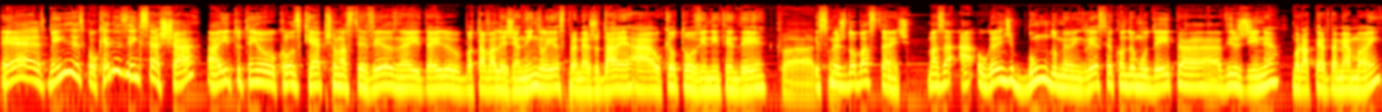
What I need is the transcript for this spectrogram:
É, bem, qualquer desenho que você achar. Aí tu tem o close caption nas TVs, né? E daí eu botava a legenda em inglês pra me ajudar a, o que eu tô ouvindo entender. Claro. Isso me ajudou bastante. Mas a- a- o grande boom do meu inglês foi quando eu mudei pra Virgínia, morar perto da minha mãe,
